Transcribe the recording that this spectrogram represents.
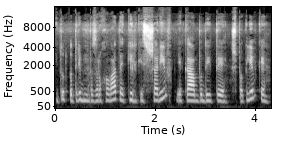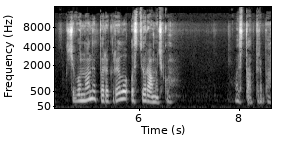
і тут потрібно розрахувати кількість шарів, яка буде йти шпаклівки, щоб воно не перекрило ось цю рамочку. Ось так треба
